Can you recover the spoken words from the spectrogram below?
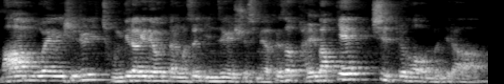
마음 고행실을 정결하게 되었다는 것을 인정해 주셨습니다. 그래서 발밖에 실 필요가 없느니라.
